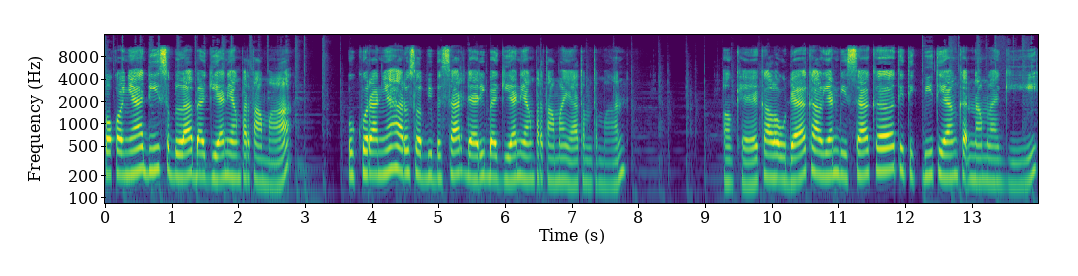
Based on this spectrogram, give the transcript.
Pokoknya di sebelah bagian yang pertama. Ukurannya harus lebih besar dari bagian yang pertama ya, teman-teman. Oke, kalau udah kalian bisa ke titik bit yang ke-6 lagi.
